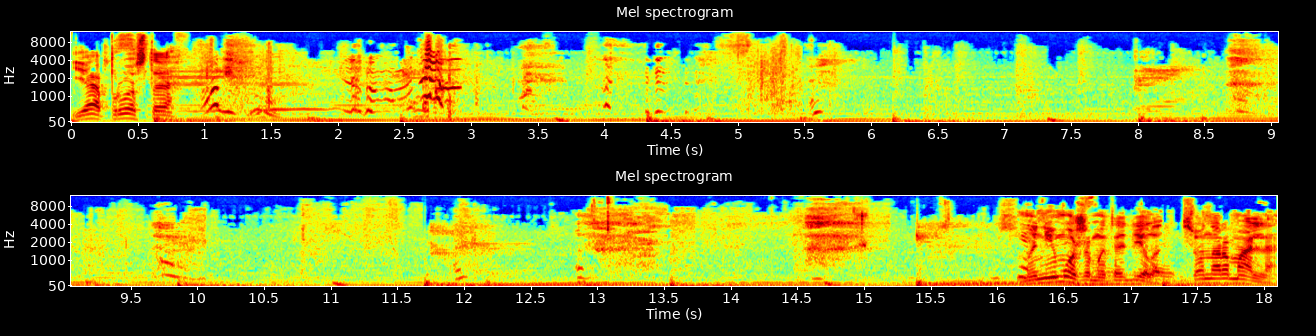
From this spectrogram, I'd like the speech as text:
Я просто... Мы не можем это делать. Все нормально.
